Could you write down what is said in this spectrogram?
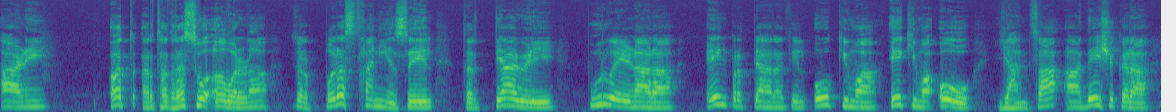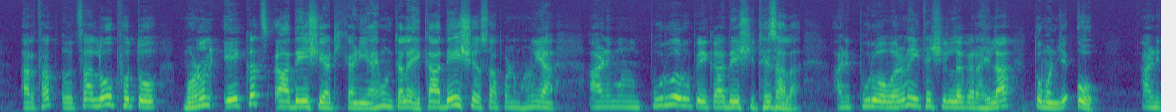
आणि अत अर्थात ह्रस्व अवर्ण जर परस्थानी असेल तर त्यावेळी पूर्व येणारा एंग प्रत्याहारातील ओ किंवा ए किंवा ओ ह्यांचा आदेश करा. अर्थात अचा लोप होतो म्हणून एकच आदेश या ठिकाणी आहे. म्हणून त्याला एकादेश असं आपण म्हणूया. आणि म्हणून पूर्वरूप एकादेश इथे झाला. आणि पूर्ववर्ण इथे शिल्लक राहिला तो म्हणजे ओ. आणि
